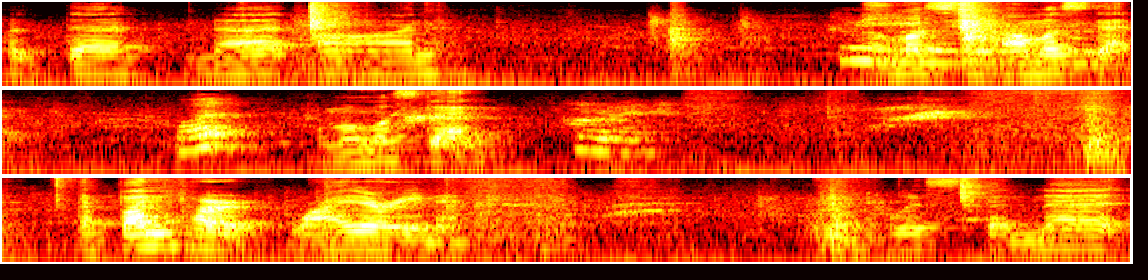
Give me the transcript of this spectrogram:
Put the nut on. Almost, almost done. What? I'm almost done. Alright. The fun part, wiring it. Twist the nut.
